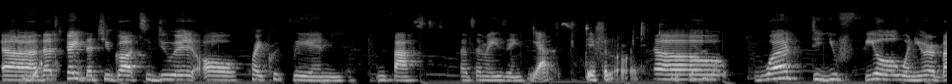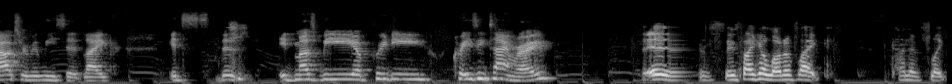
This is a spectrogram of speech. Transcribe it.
yeah. that's great that you got to do it all quite quickly and, and fast that's amazing yes definitely so what do you feel when you're about to release it like it's the it must be a pretty crazy time right it is it's like a lot of like kind of like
